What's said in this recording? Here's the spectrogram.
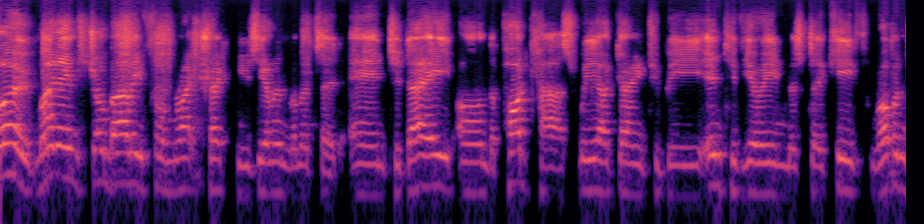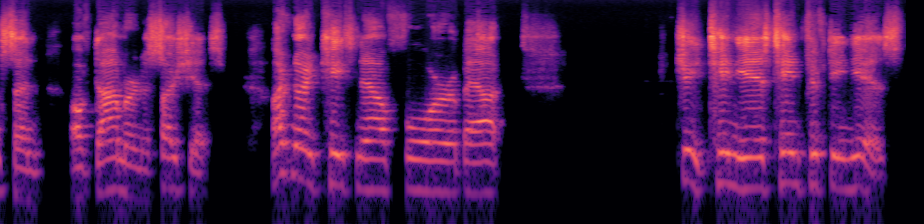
Hello, my name's John Barley from Right Track New Zealand Limited, and today on the podcast we are going to be interviewing Mr. Keith Robinson of Dharma and Associates. I've known Keith now for about, gee, 10 years, 10, 15 years,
